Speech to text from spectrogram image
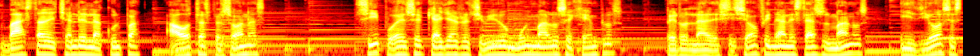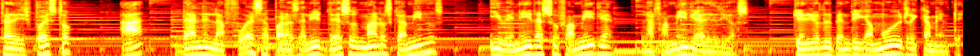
¿Basta de echarle la culpa a otras personas Sí, puede ser que haya recibido muy malos ejemplos, pero la decisión final está en sus manos y Dios está dispuesto a darle la fuerza para salir de esos malos caminos y venir a su familia, la familia de Dios. Que Dios les bendiga muy ricamente.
